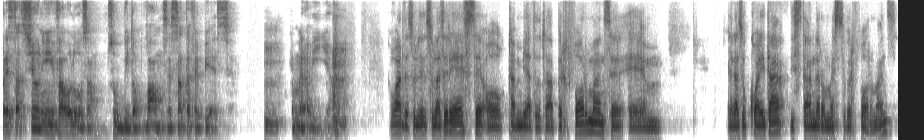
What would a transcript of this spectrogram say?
Prestazioni favolosa, subito, bam, 60 fps Mm. Che meraviglia. Guarda, sulle, sulla serie S ho cambiato tra performance e... Mm, era su qualità di standard ho messo performance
